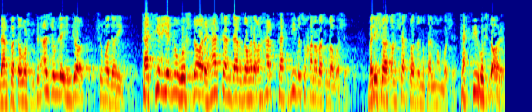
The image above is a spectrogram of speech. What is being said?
در فتاواش می‌کنه. از جمله اینجا شما دارید. تکفیر یک نوع هشداره. هرچند در ظاهر آن حرف تکذیب سخن رسول الله باشه ولی شاید آن شخص تازه مسلمان باشه. تکفیر هشداره.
